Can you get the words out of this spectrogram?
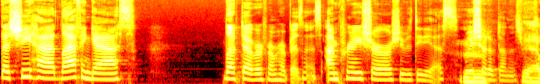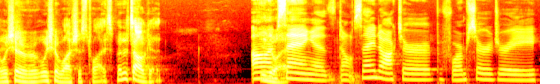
that she had laughing gas left over from her business. I'm pretty sure she was DDS. We mm. should have done this. Yeah, research. we should have we should watch this twice, but it's all good. All either I'm way. saying is, don't say doctor. Perform surgery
